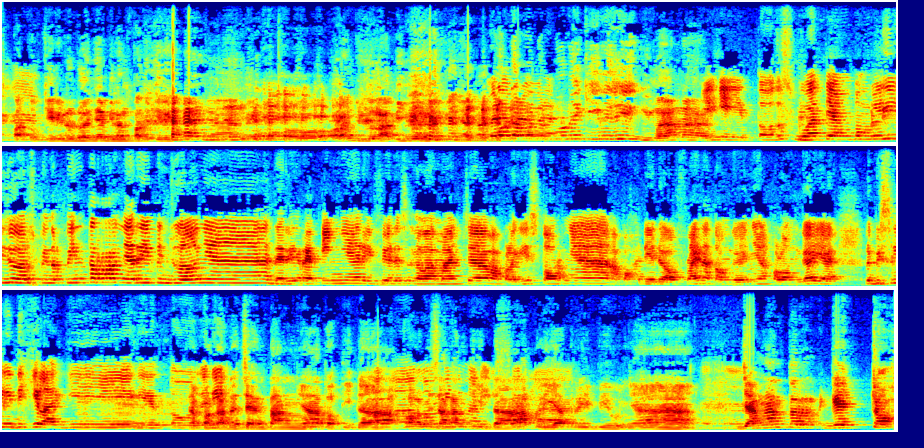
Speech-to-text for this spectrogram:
sepatu kiri dua-duanya bilang sepatu kiri dua-duanya gitu. orang juga nggak bingung kan Bener, bener, bener. Dua-duanya kiri sih gimana Kayak gitu. Terus buat yang pembeli juga harus pinter-pinter nyari penjualnya dari ratingnya, review dan segala macam, apalagi store-nya, apakah dia ada offline atau enggaknya. Kalau enggak ya lebih selidiki lagi Hmm. gitu. apakah ada centangnya atau tidak Ah, kalau misalkan tidak lihat reviewnya Mm-mm. jangan tergecoh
